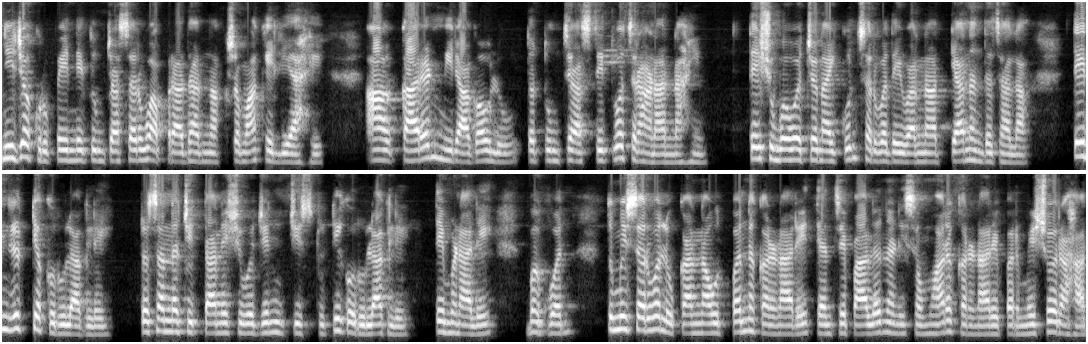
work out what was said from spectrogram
निज कृपेने तुमच्या सर्व अपराधांना क्षमा केली आहे. आ, कारण मी रागावलो तर तुमचे अस्तित्वच राहणार नाही ते शुभवचन ऐकून सर्व देवांना अत्यानंद झाला. ते नृत्य करू लागले. प्रसन्न चित्ताने शिवजींची स्तुती करू लागले. ते म्हणाले भगवन तुम्ही सर्व लोकांना उत्पन्न करणारे त्यांचे पालन आणि संहार करणारे परमेश्वर आहात.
